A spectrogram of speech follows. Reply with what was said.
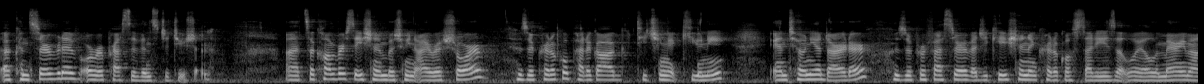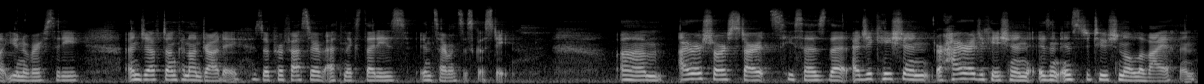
a conservative or repressive institution. Uh, it's a conversation between Ira Shor, who's a critical pedagogue teaching at CUNY, Antonia Darder, who's a professor of education and critical studies at Loyola Marymount University, and Jeff Duncan Andrade, who's a professor of ethnic studies in San Francisco State. Um, Ira Shor starts, he says that education, or higher education, is an institutional leviathan.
